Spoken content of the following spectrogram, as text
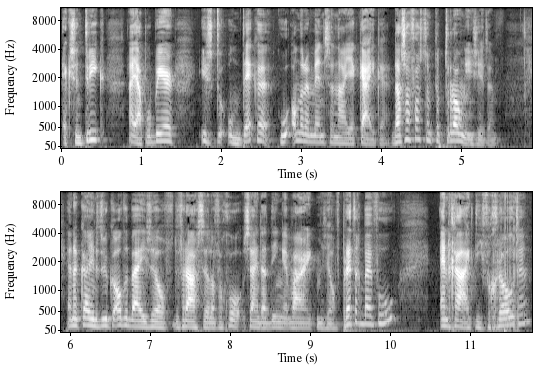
excentriek? Nou ja, probeer eens te ontdekken hoe andere mensen naar je kijken. Daar zal vast een patroon in zitten. En dan kan je natuurlijk altijd bij jezelf de vraag stellen van... Goh, zijn dat dingen waar ik mezelf prettig bij voel? En ga ik die vergroten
